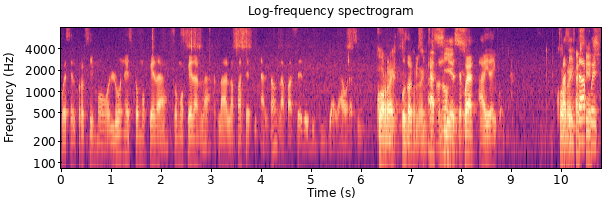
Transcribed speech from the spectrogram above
pues el próximo lunes cómo queda cómo quedan la, la, fase final, ¿no? La fase de liguilla y ahora sí. Correcto. Fútbol mexicano, ¿no? Que se juegan a ida y vuelta. Correcto. Así está, pues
